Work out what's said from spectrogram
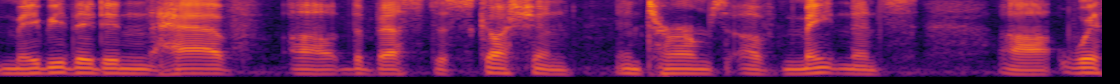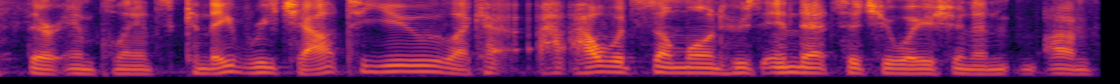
maybe they didn't have uh, the best discussion in terms of maintenance uh, with their implants, can they reach out to you? Like, how, how, would someone who's in that situation, and I'm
